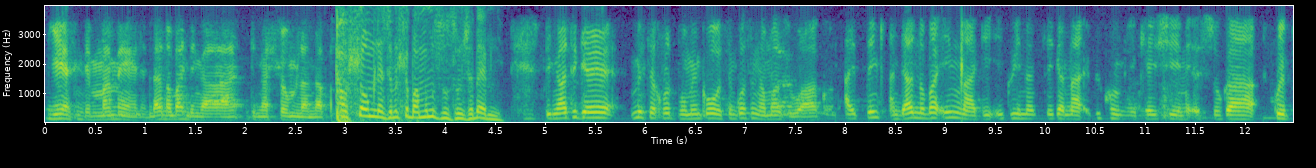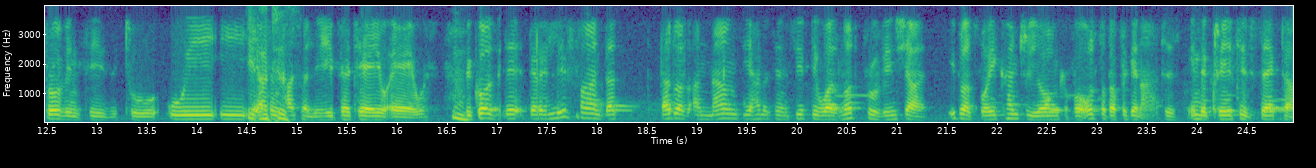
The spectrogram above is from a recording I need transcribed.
Grootboom. yes ndimamele ndanoba ndinga- ndingahlomla napha awuhlomle nje mhlobo wami umzuzu nje bemnye ndingathi ke mr grootboom inkosi inkosi ngamazwi wakho i think andiyazi noba ingxaki ikwinantsika na ikwi-communication esuka kwii-provinces to I-artists. i-agriculture le iphetheyo ewe because the, the relief fund that that was announced the 150 was not provincial it was for i-country yonke for all south african artists in the creative sector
